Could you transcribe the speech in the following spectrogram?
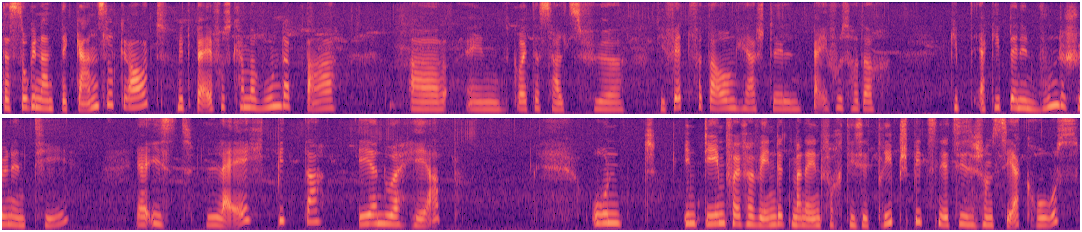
Das sogenannte Ganselkraut. Mit Beifuß kann man wunderbar äh, ein Kräutersalz für die Fettverdauung herstellen. Beifuß hat auch, gibt, ergibt einen wunderschönen Tee. Er ist leicht bitter, eher nur herb und in dem Fall verwendet man einfach diese Triebspitzen. Jetzt ist er schon sehr groß.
